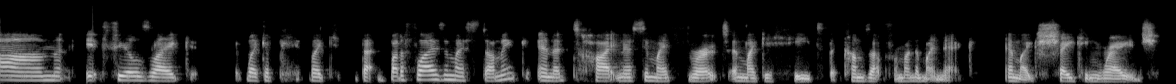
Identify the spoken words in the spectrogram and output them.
um, it feels like like a like that butterflies in my stomach and a tightness in my throat and like a heat that comes up from under my neck and like shaking rage.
